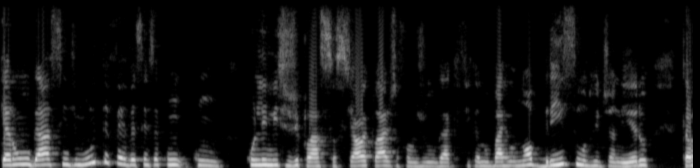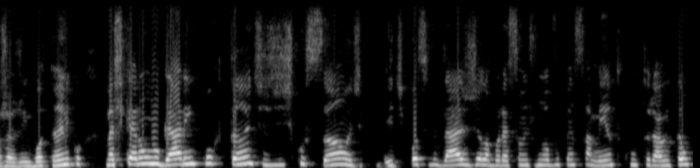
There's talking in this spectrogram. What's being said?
que era um lugar assim de muita efervescência com, com, com limites de classe social, é claro, está falando de um lugar que fica no bairro nobríssimo do Rio de Janeiro, que é o Jardim Botânico, mas que era um lugar importante de discussão e de, de possibilidade de elaboração de um novo pensamento cultural. Então,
